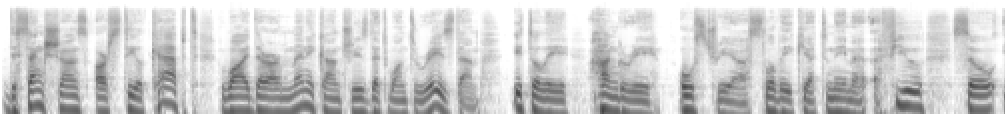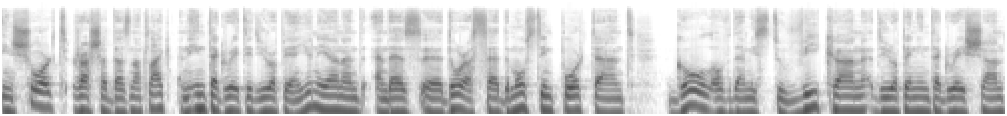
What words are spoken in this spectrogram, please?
the sanctions are still capped, why there are many countries that want to raise them Italy, Hungary, Austria, Slovakia, to name a, a, few. So, in short, Russia does not like an integrated European Union. And, and as uh, Dora said, the most important goal of them is to weaken the European integration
